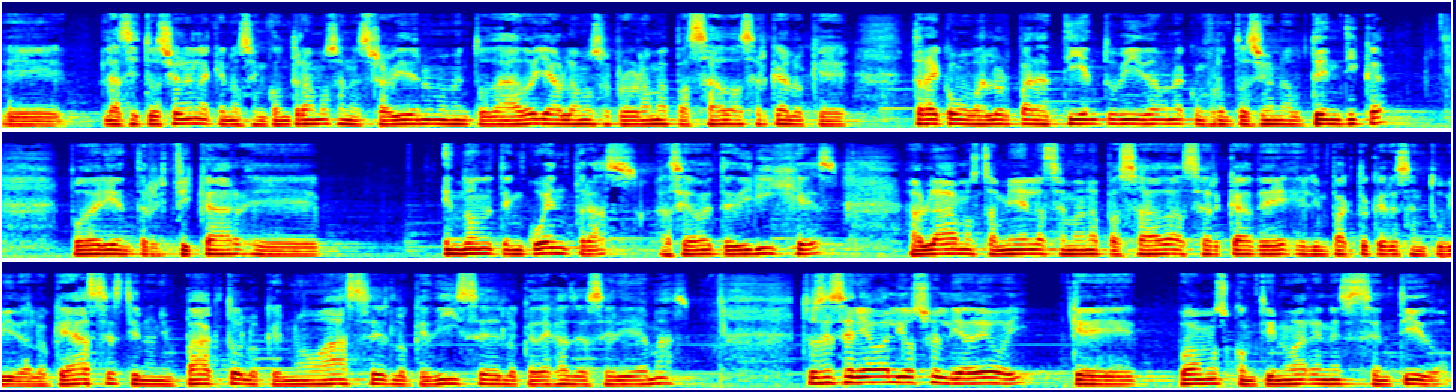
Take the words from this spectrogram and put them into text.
eh, la situación en la que nos encontramos en nuestra vida en un momento dado. Ya hablamos el programa pasado acerca de lo que trae como valor para ti en tu vida una confrontación auténtica, poder identificar eh, en dónde te encuentras, hacia dónde te diriges. Hablábamos también la semana pasada acerca del impacto que eres en tu vida. Lo que haces tiene un impacto, lo que no haces, lo que dices, lo que dejas de hacer y demás. Entonces sería valioso el día de hoy que podamos continuar en ese sentido.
